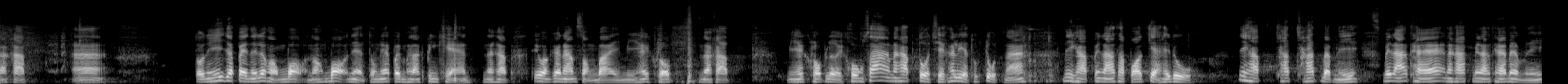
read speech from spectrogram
นะครับอ่าตัวนี้จะเป็นในเรื่องของเบาะเนาะเบาะเนี่ยตรงนี้เป็นพนักพิงแขนนะครับที่วางแก้วน้ำสองใบมีให้ครบนะครับมีให้ครบเลยโครงสร้างนะครับตรวจเช็คให้ละเอียดทุกจุดนะนี่ครับเป็นอาร์สปอร์ตแกะให้ดูนี่ครับชัดๆแบบนี้เป็นอาร์แท้นะครับเป็นอาร์แท้แบบนี้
